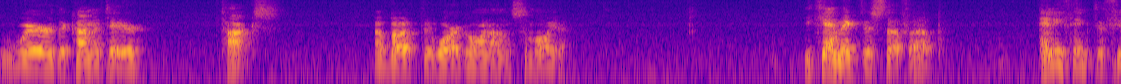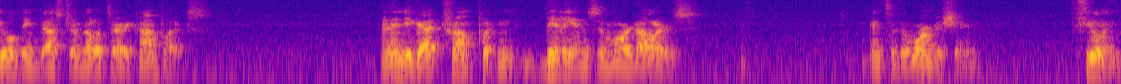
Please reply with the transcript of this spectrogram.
where the commentator talks about the war going on in Somalia. You can't make this stuff up. Anything to fuel the industrial military complex. And then you got Trump putting billions of more dollars into the war machine, fueling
